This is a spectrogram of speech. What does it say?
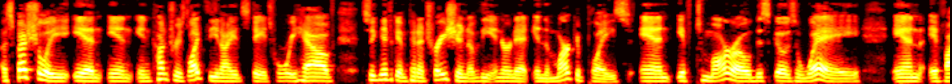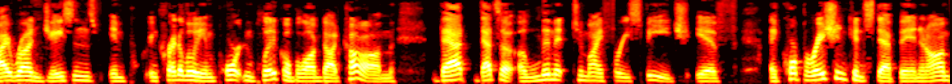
especially in in in countries like the United States, where we have significant penetration of the internet in the marketplace. And if tomorrow this goes away, and if I run Jason's imp- incredibly important politicalblog.com that that's a, a limit to my free speech. If a corporation can step in and on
